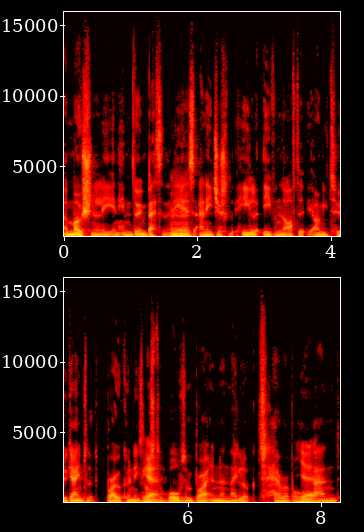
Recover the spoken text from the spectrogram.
emotionally in him doing better than he Mm. is. And he just, he even after only two games looks broken. He's lost Yeah. to Wolves and Brighton and they look terrible. Yeah. And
